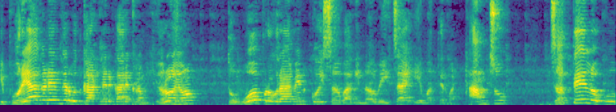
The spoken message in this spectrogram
કે પોર્યાગડે અંદર ઉદઘાટન કાર્યક્રમ હેરો હેણો તો વો પ્રોગ્રામ પ્રોગ્રામે કોઈ સહભાગી ન વેચાય એ મતેરમાં ઠામ છું જતે લોકો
